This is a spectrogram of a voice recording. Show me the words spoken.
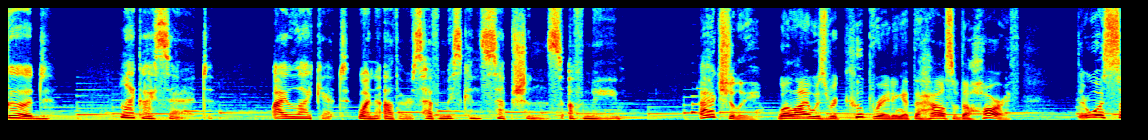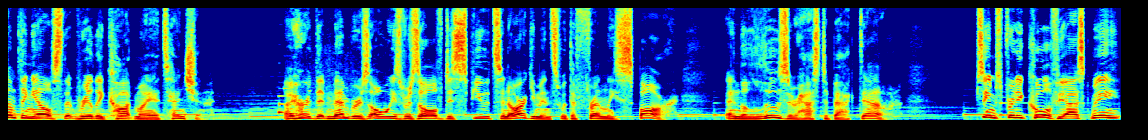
Good. Like I said, I like it when others have misconceptions of me. Actually, while I was recuperating at the House of the Hearth, there was something else that really caught my attention. I heard that members always resolve disputes and arguments with a friendly spar, and the loser has to back down. Seems pretty cool if you ask me.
